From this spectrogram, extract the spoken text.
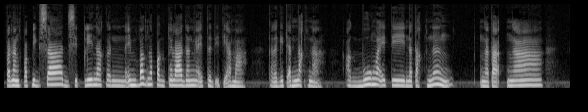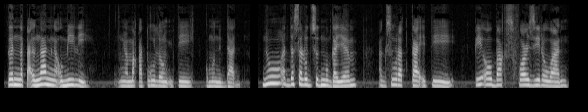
panang papigsa, disiplina ken naimbag nga pagtuladan nga ited iti ama. Kadagiti anak na agbunga iti natakneng nga ta, nga ken nataengan nga umili nga makatulong iti komunidad No, adda sa ludsud mo gayem, agsurat ka iti P.O. Box 401,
